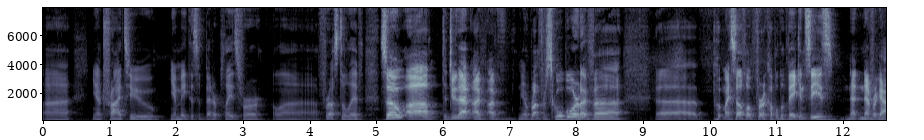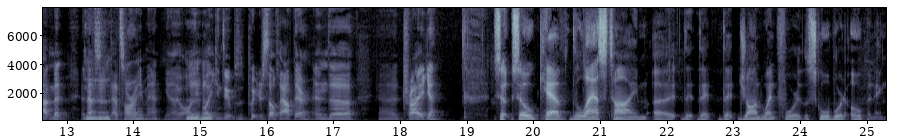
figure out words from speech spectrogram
Uh, you know, try to you know make this a better place for uh, for us to live. So uh, to do that, I've, I've you know run for school board. I've uh, uh, put myself up for a couple of vacancies. Ne- never gotten it, and that's that's all right, man. You know, all, you, all you can do is put yourself out there and uh, try again. So so Kev, the last time uh, that that that John went for the school board opening,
